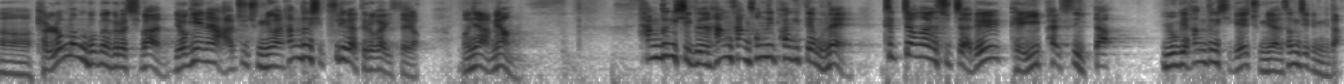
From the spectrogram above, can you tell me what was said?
어, 결론만 보면 그렇지만 여기에는 아주 중요한 항등식 풀이가 들어가 있어요. 뭐냐 하면 항등식은 항상 성립하기 때문에 특정한 숫자를 대입할 수 있다. 이게 항등식의 중요한 성질입니다.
